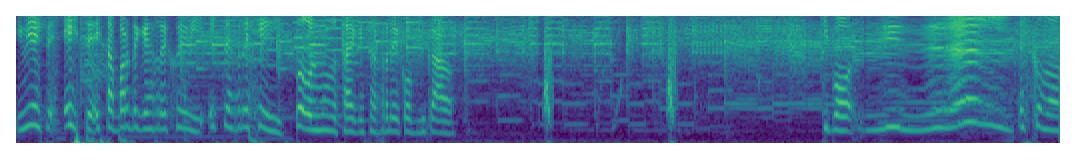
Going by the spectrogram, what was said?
Y mira este, este, esta parte que es re heavy. Este es re heavy. Todo el mundo sabe que este es re complicado. Tipo, es como,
